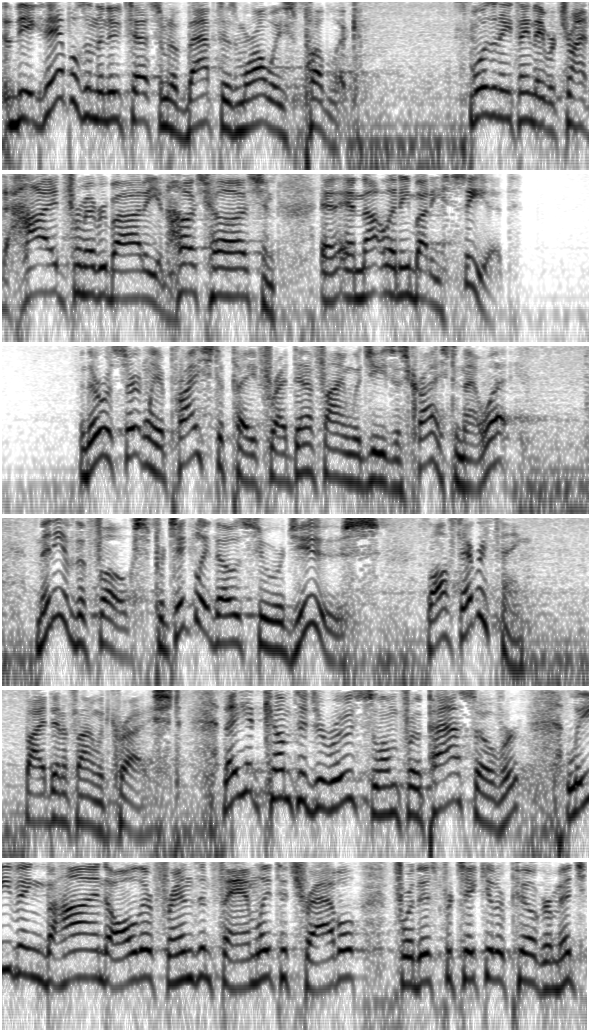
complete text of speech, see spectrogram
The examples in the New Testament of baptism were always public. It wasn't anything they were trying to hide from everybody and hush hush and, and, and not let anybody see it. There was certainly a price to pay for identifying with Jesus Christ in that way. Many of the folks, particularly those who were Jews, lost everything by identifying with Christ. They had come to Jerusalem for the Passover, leaving behind all their friends and family to travel for this particular pilgrimage.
